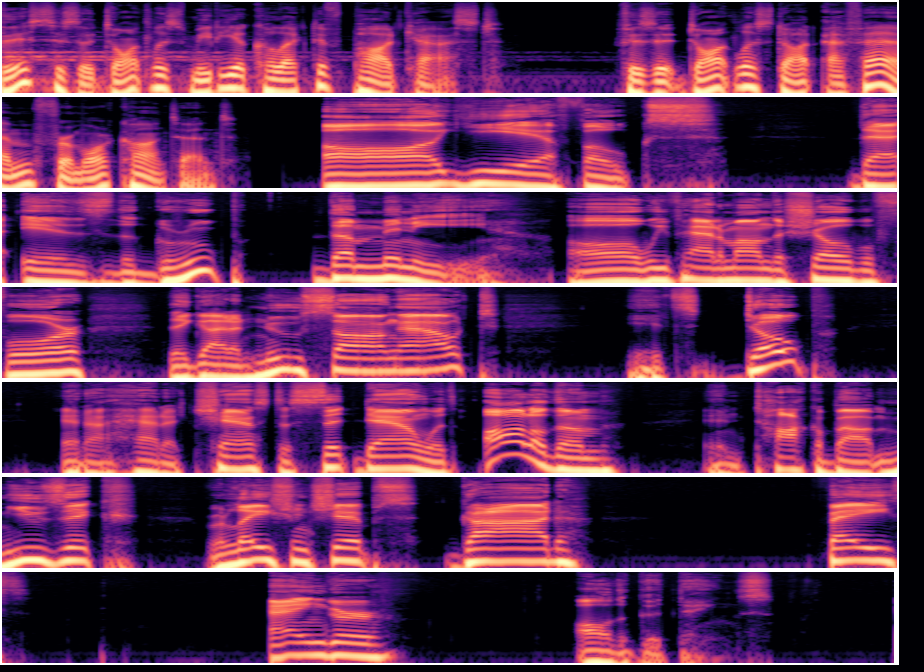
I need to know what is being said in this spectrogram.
This is a Dauntless Media Collective podcast. Visit dauntless.fm for more content. Oh, yeah, folks. That is the group The Many. Oh, we've had them on the show before. They got a new song out. It's dope. And I had a chance to sit down with all of them and talk about music, relationships, God, faith, anger, all the good things.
